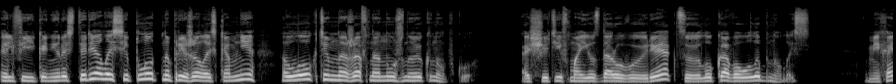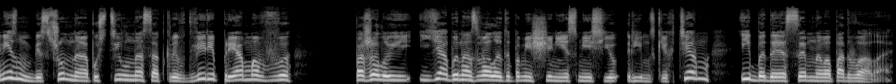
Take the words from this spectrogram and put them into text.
Эльфийка не растерялась и плотно прижалась ко мне, локтем нажав на нужную кнопку. Ощутив мою здоровую реакцию, лукаво улыбнулась. Механизм бесшумно опустил нас, открыв двери, прямо в... Пожалуй, я бы назвал это помещение смесью римских терм и БДСМного подвала.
